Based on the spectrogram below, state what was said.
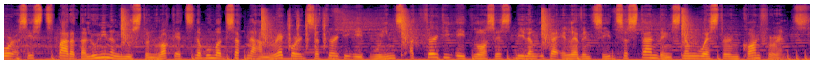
4 assists para talunin ang Houston Rockets na bumagsak na ang record sa 38 wins at 38 losses bilang ika-11 seed sa standings ng Western Conference.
